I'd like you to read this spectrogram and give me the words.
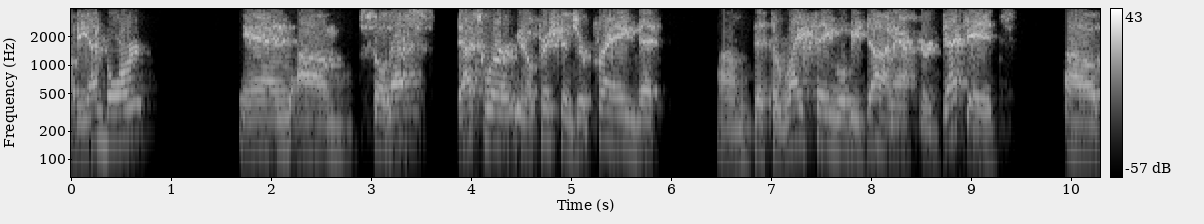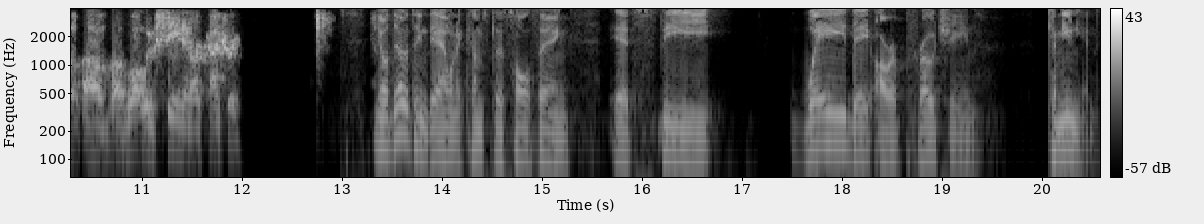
of the unborn. And um, so that's that's where you know Christians are praying that um, that the right thing will be done after decades of, of, of what we've seen in our country. You know, the other thing, Dan, when it comes to this whole thing, it's the way they are approaching communion.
